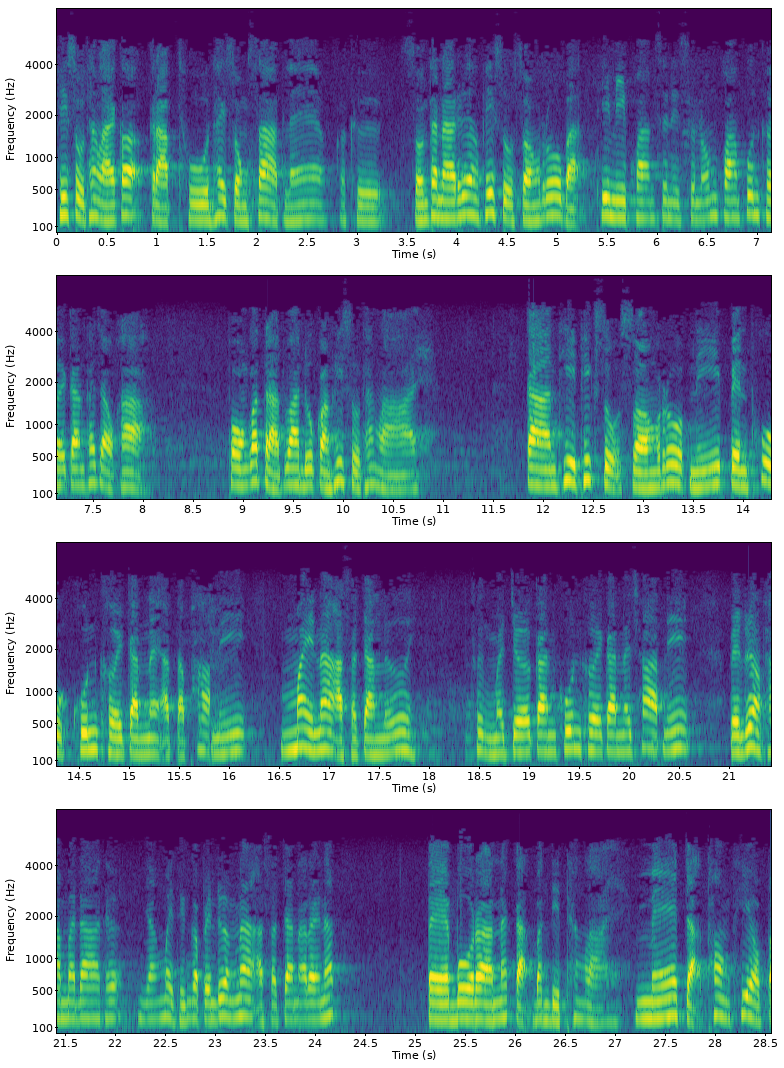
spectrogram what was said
ภิกษุทั้งหลายก็กราบทูลให้ทรงทราบแล้ว ก็คือ สนทนาเรื่องภิกษุสองรูปอะที่มีความสนิทสนมความคุ้นเคยกันพระเจ้าค่ะพระองค์ก็ตรัสว่าดูก่อนภิกษุทั้งหลาย การที่ภิกษุสองรูปนี้เป็นผู้คุ้นเคยกันในอัตภาพนี้ไม่น่าอัศจรรย์เลยเพิ่งมาเจอกันคุ้นเคยกันในชาตินี้ เป็นเรื่องธรรมดาเถอะยังไม่ถึงกับเป็นเรื่องน่าอัศจรรย์อะไรนัก แต่โบราณกะบัณฑิตทั้งหลาย แม้จะท่องเที่ยวไป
